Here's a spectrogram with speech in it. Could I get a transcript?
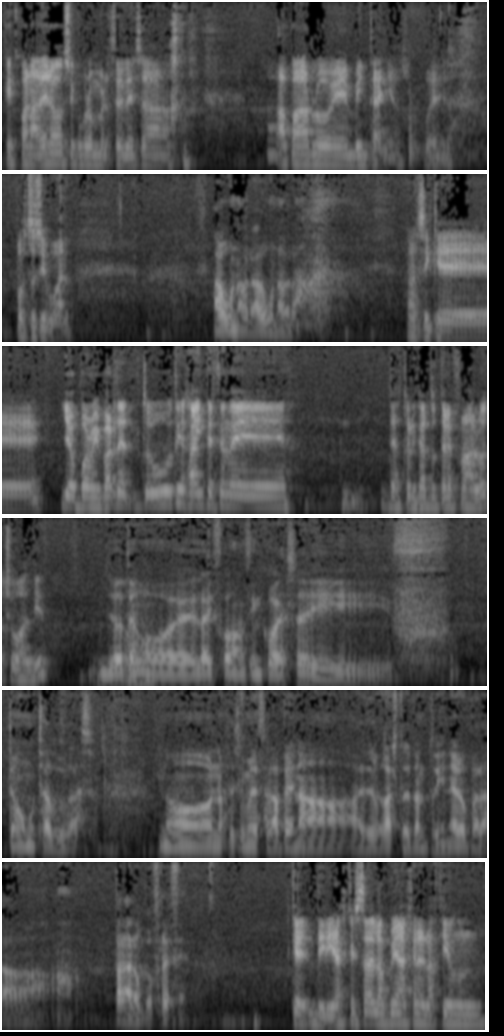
que es panadero se compra un Mercedes a, a pagarlo en 20 años. Pues, pues es igual. Alguna habrá, alguna habrá. Así que yo por mi parte, ¿tú tienes la intención de, de actualizar tu teléfono al 8 o al 10? Yo tengo el iPhone 5S y tengo muchas dudas. No, no sé si merece la pena el gasto de tanto dinero para, para lo que ofrece. ¿Qué, ¿Dirías que esta es la primera generación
